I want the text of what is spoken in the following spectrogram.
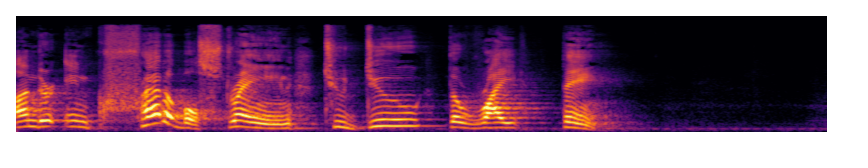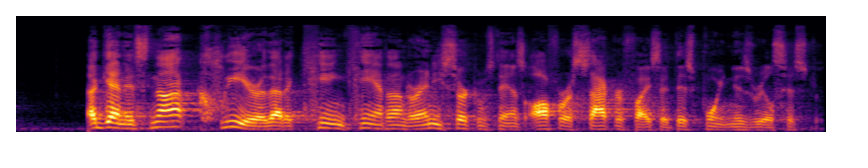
under incredible strain to do the right thing. Again, it's not clear that a king can't, under any circumstance, offer a sacrifice at this point in Israel's history.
